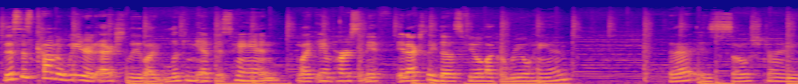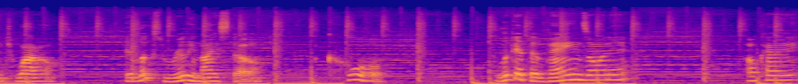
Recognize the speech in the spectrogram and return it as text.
this is kind of weird actually, like looking at this hand, like in person, it, it actually does feel like a real hand. That is so strange, wow. It looks really nice though, cool. Look at the veins on it. Okay,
